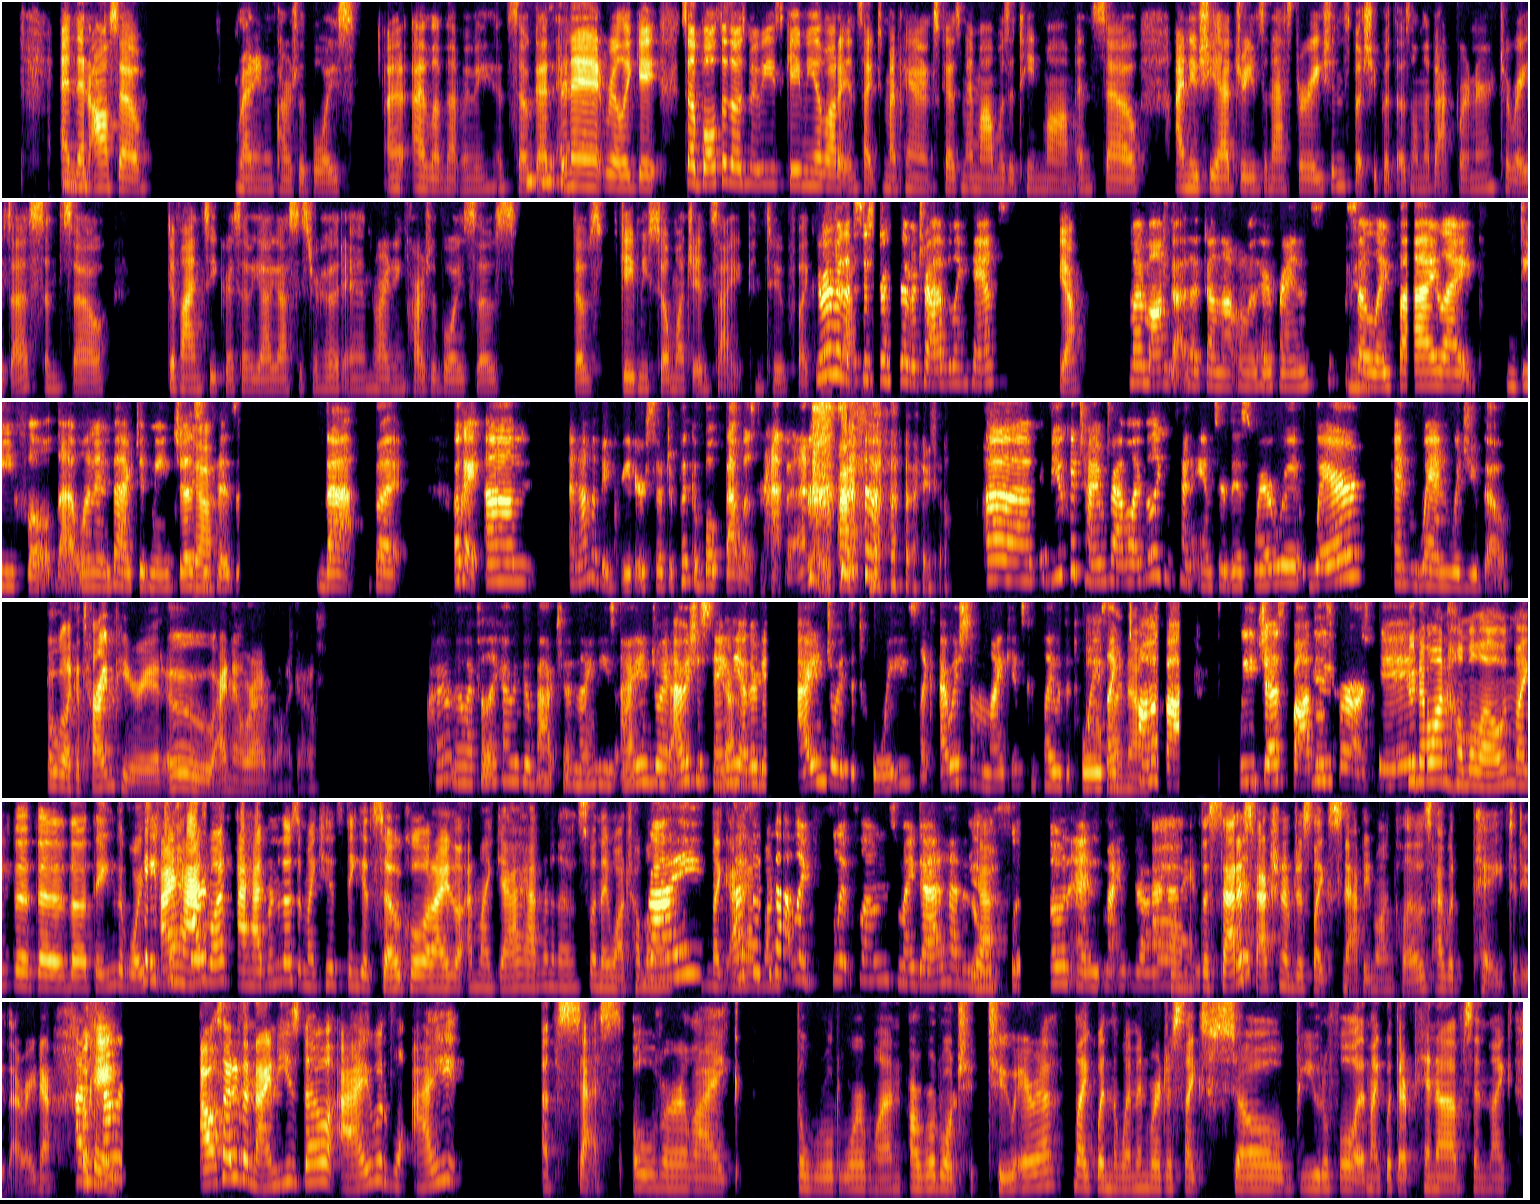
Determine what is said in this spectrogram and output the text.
And then mm-hmm. also riding in cars with boys. I, I love that movie. It's so good. and it really gave so both of those movies gave me a lot of insight to my parents because my mom was a teen mom. And so I knew she had dreams and aspirations, but she put those on the back burner to raise us. And so Divine Secrets of the Yaya Sisterhood and Riding Cars with Boys, those those gave me so much insight into like You remember the. Sisterhood of a Traveling Pants? Yeah. My mom got hooked on that one with her friends. Yeah. So like by like default, that one impacted me just Yeah. because that. But okay, um, and I'm a big reader, so to pick a book that wasn't happening. I know. um, if you could time travel, I feel like we kind of answered this. Where would where and when would you go? Oh, like a time period. Oh, I know where I want to go. I don't know. I feel like I would go back to the 90s. I enjoyed, I was just saying Yeah. the other day, I enjoyed the toys. Like, I wish some of my kids could play with the toys. Oh, like. Tamagotchi. We just bought those for our kids. You know, on Home Alone, like the the the thing, the voice. I had one. I had one of those, and my kids think it's so cool. And I, I'm like, yeah, I had one of those when they watch Home Alone. right? Like I I had one. that, like, flip phones. My dad had an Yeah. old flip phone, and my daughter had oh, it. the satisfaction of just like snapping one close. I would pay to do that right now. I'm okay. telling- Outside of the 90s, though, I would. I obsess over like the World War One or World War Two- era, like when the women were just like so beautiful and like with their pinups and like,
